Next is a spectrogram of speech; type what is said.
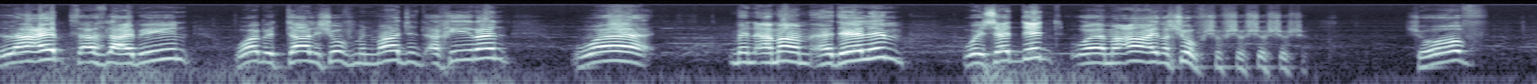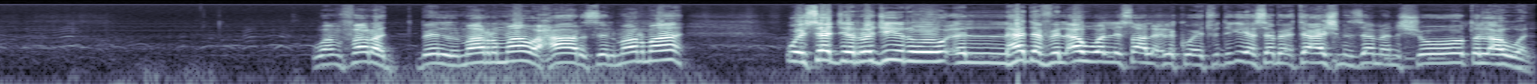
لاعب ثلاث لاعبين. وبالتالي شوف من ماجد أخيرا ومن أمام أديلم ويسدد ومعاه أيضا شوف شوف شوف شوف شوف شوف. شوف. وانفرد بالمرمى وحارس المرمى ويسجل رجيرو الهدف الأول لصالح الكويت في الدقيقة 17 من زمن الشوط الأول.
